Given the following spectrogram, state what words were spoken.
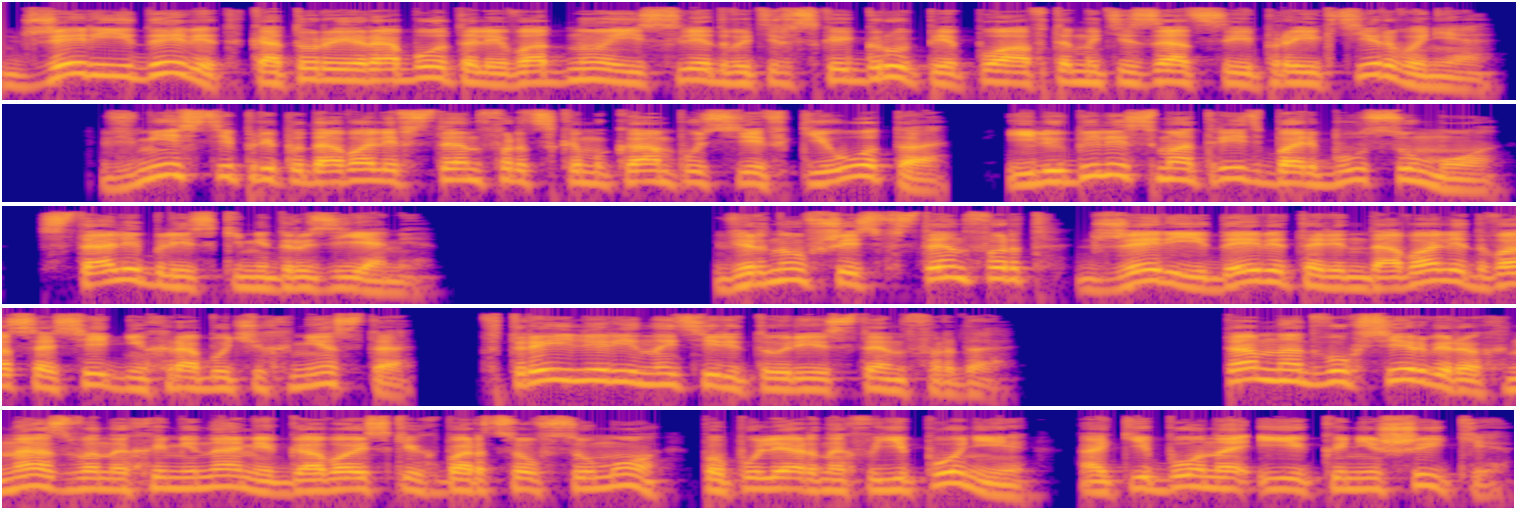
Джерри и Дэвид, которые работали в одной исследовательской группе по автоматизации проектирования, вместе преподавали в Стэнфордском кампусе в Киото и любили смотреть борьбу с умо, стали близкими друзьями. Вернувшись в Стэнфорд, Джерри и Дэвид арендовали два соседних рабочих места в трейлере на территории Стэнфорда. Там на двух серверах, названных именами гавайских борцов сумо, популярных в Японии, Акебоно и Конишики,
